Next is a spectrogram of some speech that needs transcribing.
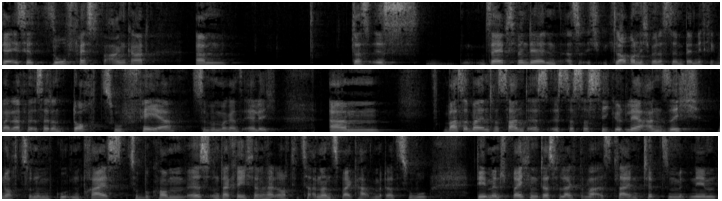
der ist jetzt so fest verankert. Ähm, das ist, selbst wenn der, also ich, ich glaube auch nicht mehr, dass der einen Bände kriegt, weil dafür ist er dann doch zu fair, sind wir mal ganz ehrlich. Ähm, was aber interessant ist, ist, dass das Secret Lair an sich noch zu einem guten Preis zu bekommen ist. Und da kriege ich dann halt auch die anderen zwei Karten mit dazu. Dementsprechend, das vielleicht nochmal als kleinen Tipp zum Mitnehmen.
